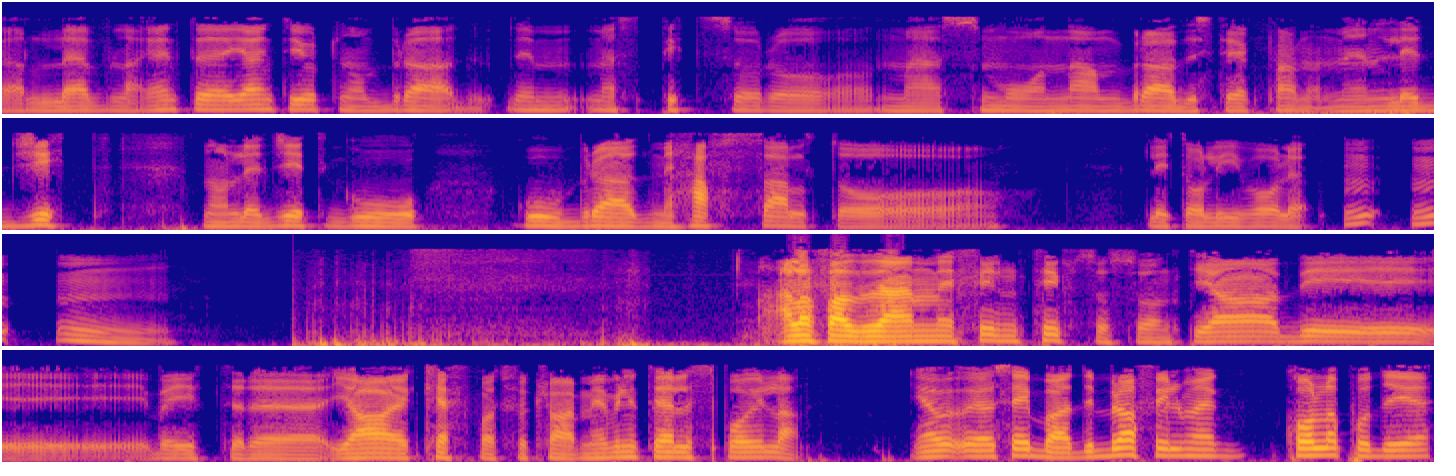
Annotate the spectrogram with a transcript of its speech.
jag levla. Jag har inte, jag har inte gjort någon bröd. Det är mest pizzor och de här små nannbröd i stekpannan. Men legit, någon legit god, god bröd med havssalt och lite olivolja. Mm, mm, mm. I alla fall det där med filmtips och sånt, ja det, vad heter det, jag är keff på att förklara men jag vill inte heller spoila. Jag, jag säger bara, det är bra filmer, kolla på det,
